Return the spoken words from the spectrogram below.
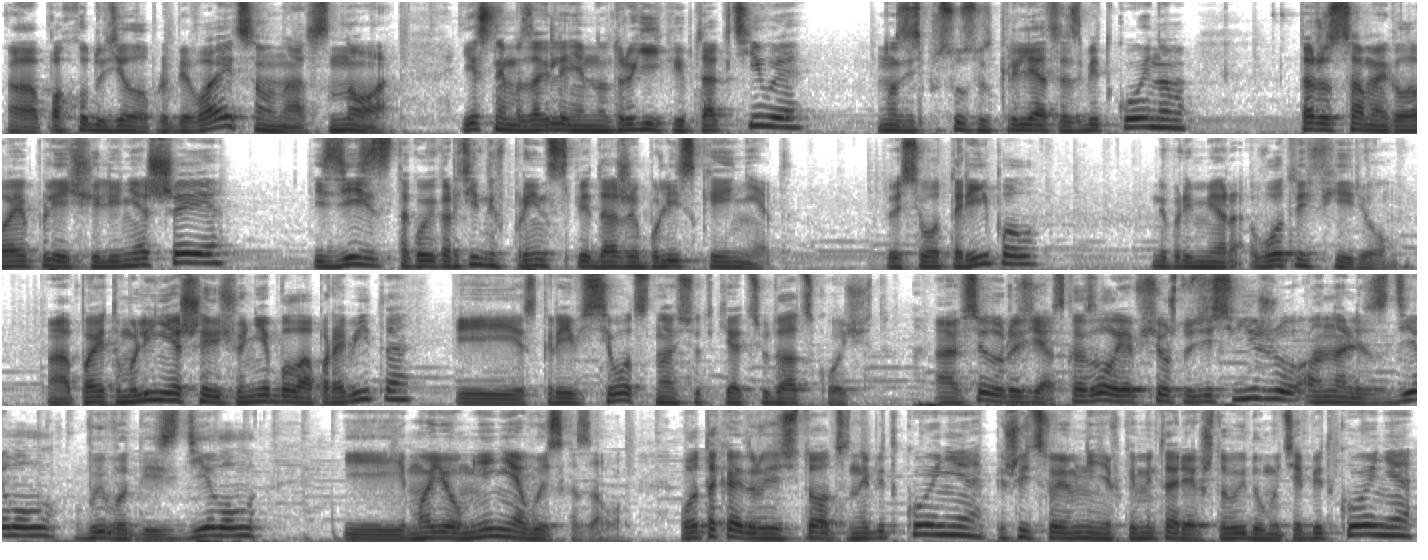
а, по ходу дела пробивается у нас, но если мы заглянем на другие криптоактивы, у нас здесь присутствует корреляция с биткоином, та же самая голова и плечи линия шеи, и здесь такой картины в принципе даже близко и нет. То есть вот Ripple, например, вот Ethereum. А, поэтому линия шеи еще не была пробита, и скорее всего цена все-таки отсюда отскочит. А, все, друзья, сказал я все, что здесь вижу, анализ сделал, выводы сделал, и мое мнение высказал. Вот такая, друзья, ситуация на биткоине. Пишите свое мнение в комментариях, что вы думаете о биткоине.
